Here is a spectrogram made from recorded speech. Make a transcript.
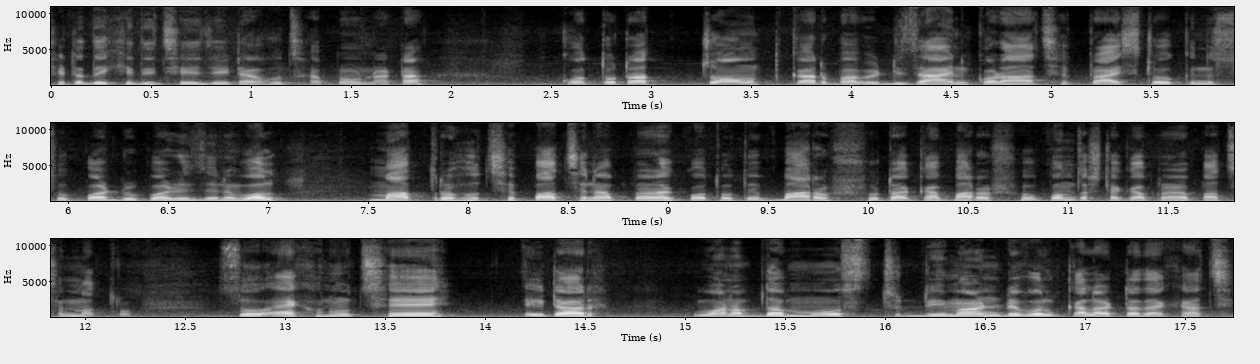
সেটা দেখিয়ে দিচ্ছি, এই যে এটা হচ্ছে আপনার ওড়নাটা। কতটা চমৎকারভাবে ডিজাইন করা আছে, প্রাইসটাও কিন্তু সুপার ডুপার রিজনেবল। মাত্র হচ্ছে পাচ্ছেন আপনারা কততে? বারোশো টাকা, বারোশো পঞ্চাশ টাকা আপনারা পাচ্ছেন মাত্র। সো এখন হচ্ছে এটার one of the most demandable কালারটা দেখাচ্ছি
